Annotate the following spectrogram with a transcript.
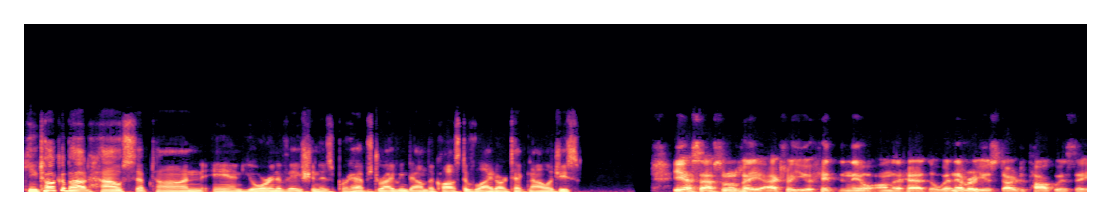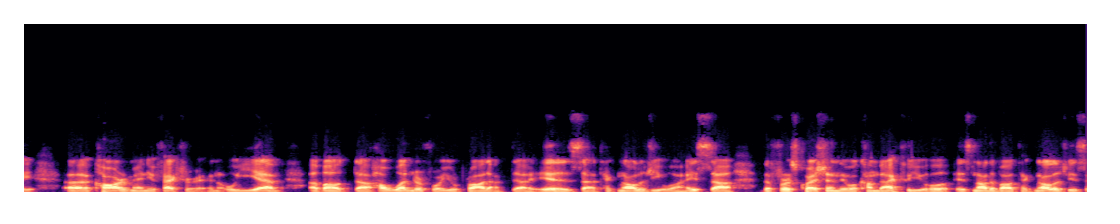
Can you talk about how Cepton and your innovation is perhaps driving down the cost of lidar technologies? Yes, absolutely. Actually, you hit the nail on the head. Whenever you start to talk with a uh, car manufacturer and OEM about uh, how wonderful your product uh, is uh, technology-wise, uh, the first question they will come back to you is not about technology. It's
